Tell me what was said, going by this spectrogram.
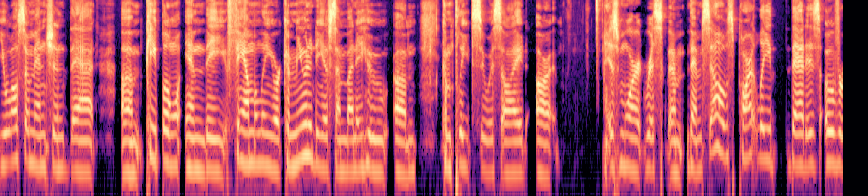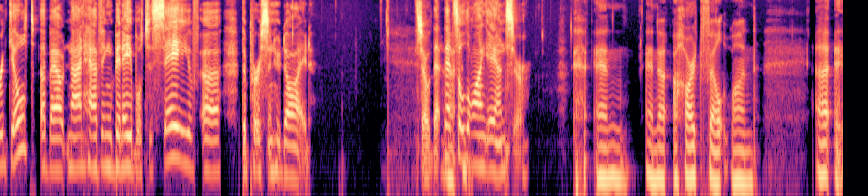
you also mentioned that um, people in the family or community of somebody who um, completes suicide are is more at risk them, themselves. Partly that is over guilt about not having been able to save uh, the person who died. So that that's a long answer and and a, a heartfelt one. Uh, eh,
